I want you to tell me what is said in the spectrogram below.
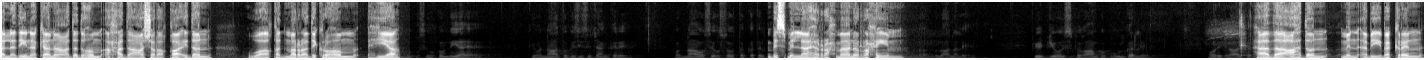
الذين كان عددهم أحد عشر قائدا وقد مر ذكرهم هي بسم الله الرحمن الرحيم. هذا عهد من أبي بكر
